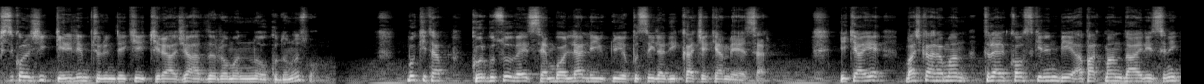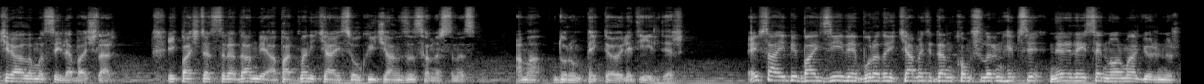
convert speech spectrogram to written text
psikolojik gerilim türündeki Kiracı adlı romanını okudunuz mu? Bu kitap kurgusu ve sembollerle yüklü yapısıyla dikkat çeken bir eser. Hikaye baş kahraman Trelkovski'nin bir apartman dairesini kiralamasıyla başlar. İlk başta sıradan bir apartman hikayesi okuyacağınızı sanırsınız. Ama durum pek de öyle değildir. Ev sahibi Bay Z ve burada ikamet eden komşuların hepsi neredeyse normal görünür.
